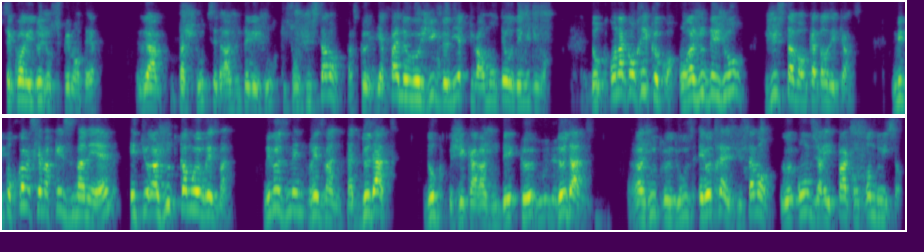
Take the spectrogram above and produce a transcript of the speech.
C'est quoi les deux jours supplémentaires? La toute, c'est de rajouter les jours qui sont juste avant. Parce qu'il n'y a pas de logique de dire que tu vas remonter au début du mois. Donc, on a compris que quoi? On rajoute des jours juste avant 14 et 15. Mais pourquoi? Parce qu'il y a marqué Zman et et tu rajoutes comme le. Mais le vrai Zman, tu as deux dates. Donc, j'ai qu'à rajouter que deux dates. Rajoute le 12 et le 13, juste avant. Le 11, je n'arrive pas à comprendre d'où il sort.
